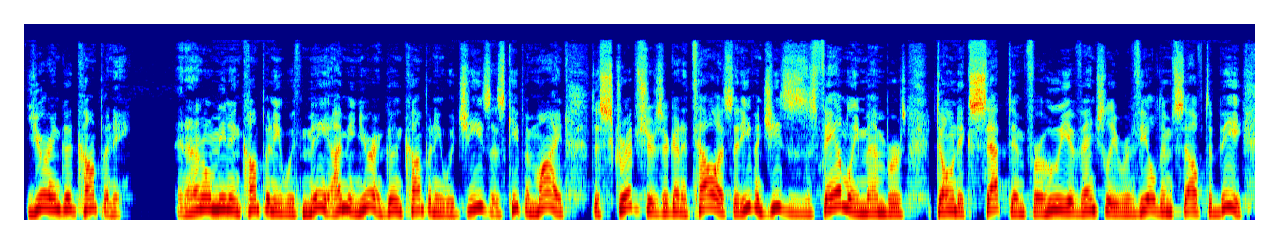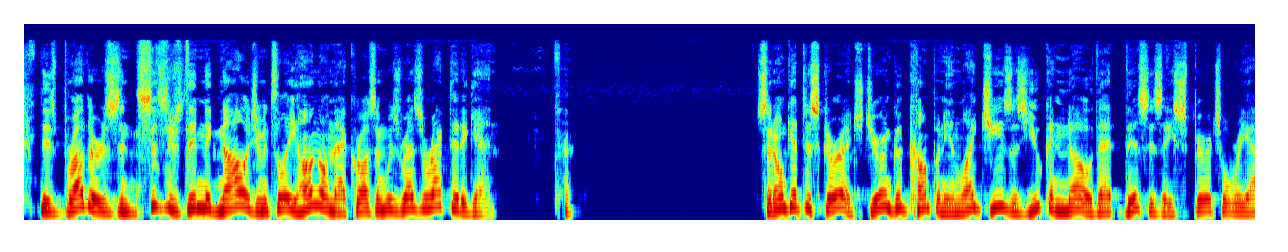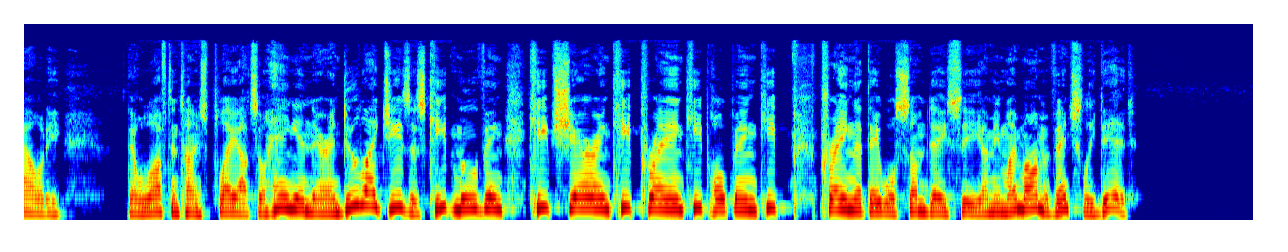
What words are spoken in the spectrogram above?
You're in good company. And I don't mean in company with me. I mean, you're in good company with Jesus. Keep in mind, the scriptures are going to tell us that even Jesus' family members don't accept him for who he eventually revealed himself to be. His brothers and sisters didn't acknowledge him until he hung on that cross and was resurrected again. so don't get discouraged. You're in good company. And like Jesus, you can know that this is a spiritual reality that will oftentimes play out. So hang in there and do like Jesus. Keep moving, keep sharing, keep praying, keep hoping, keep praying that they will someday see. I mean, my mom eventually did.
